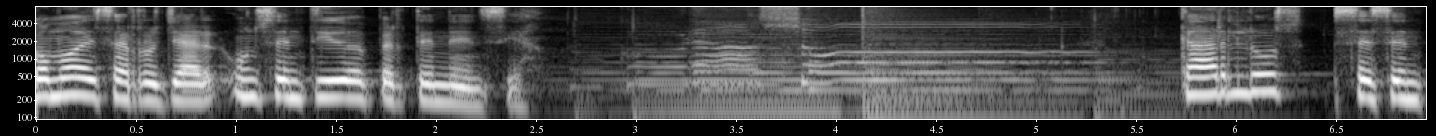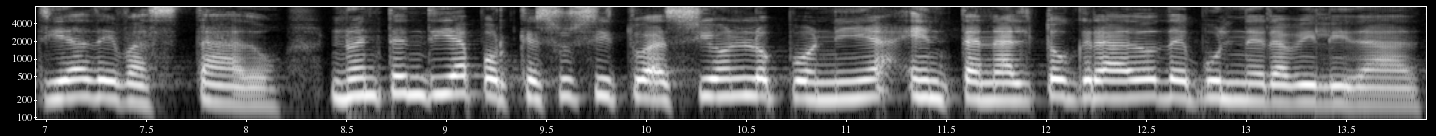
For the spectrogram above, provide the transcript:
¿Cómo desarrollar un sentido de pertenencia? Carlos se sentía devastado, no entendía por qué su situación lo ponía en tan alto grado de vulnerabilidad.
